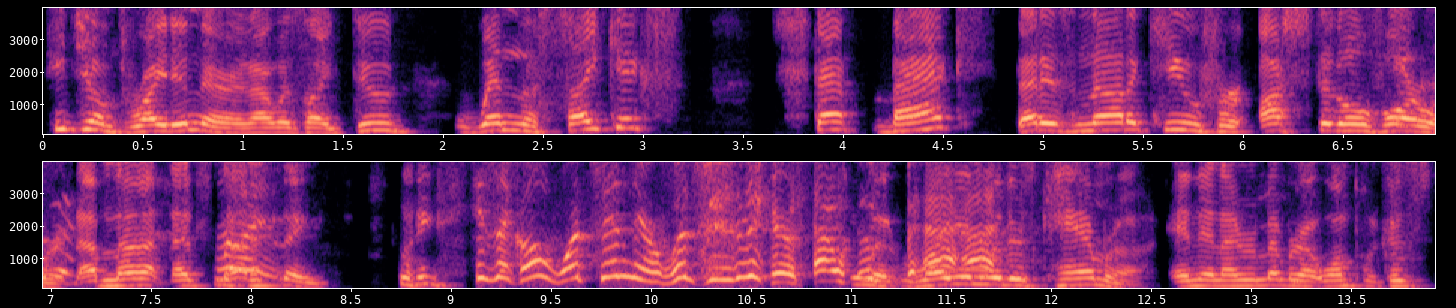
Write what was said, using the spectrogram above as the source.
he jumped right in there and i was like dude when the psychics step back that is not a cue for us to go forward. I'm not that's not a thing. Like he's like oh what's in there? What's in there? That was bad. right in with his camera and then i remember at one point because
